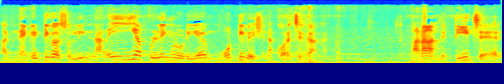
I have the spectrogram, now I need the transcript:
அது நெகட்டிவாக சொல்லி நிறைய பிள்ளைங்களுடைய மோட்டிவேஷனை குறைச்சிருக்காங்க. ஆனால் அந்த டீச்சர்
